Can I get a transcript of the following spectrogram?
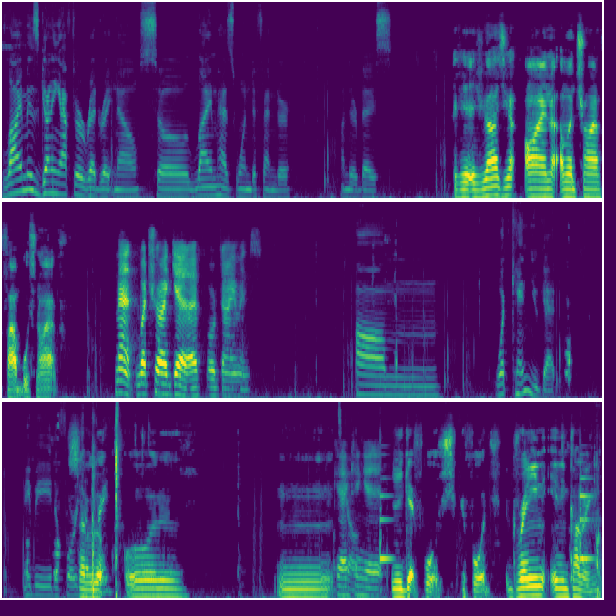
Lime is gunning after red right now, so lime has one defender on their base. Okay, if you guys get on, I'm gonna try and fireball snipe. Matt, what should I get? I have four diamonds. Um, what can you get? Maybe the forge So have upgrade. look for. Mm, Okay, I can get it. you get forge. You forge. Green incoming.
